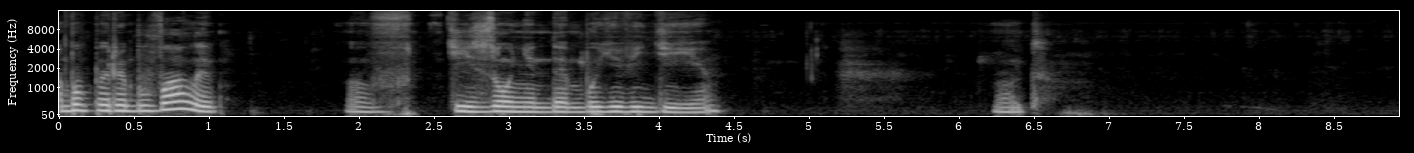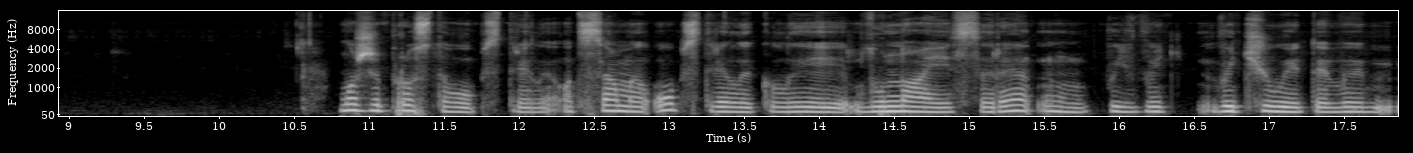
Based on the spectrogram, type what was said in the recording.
або перебували в тій зоні, де бойові дії. От. Може, просто обстріли. От саме обстріли, коли лунає сирен, ну, ви, ви, ви чуєте, ви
